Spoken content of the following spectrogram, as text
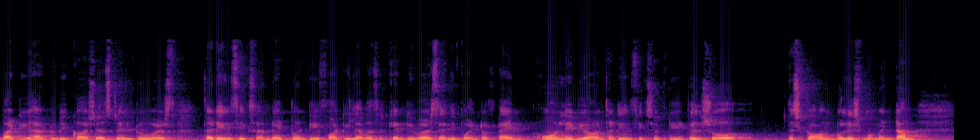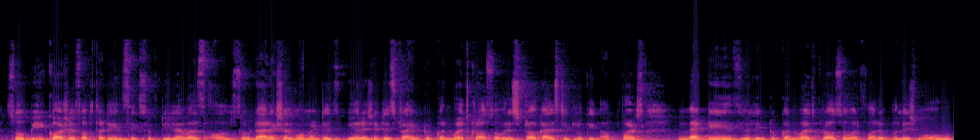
but you have to be cautious till towards 13600 20 40 levels. It can reverse any point of time. Only beyond 13650 it will show a strong bullish momentum. So be cautious of 13650 levels also. Directional movement is bearish. It is trying to converge crossover. Stochastic looking upwards. MACD is willing to converge crossover for a bullish move.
